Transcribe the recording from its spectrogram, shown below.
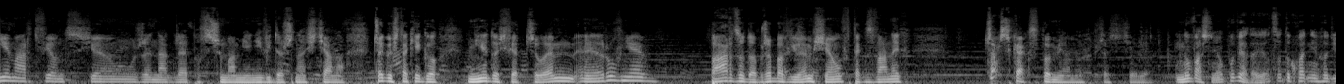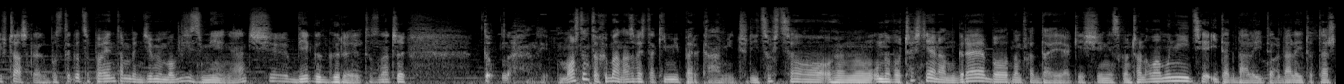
nie martwiąc się, że nagle powstrzyma mnie niewidoczna ściana. Czegoś takiego nie doświadczyłem. E, równie bardzo dobrze bawiłem się w tak zwanych czaszkach wspomnianych przez Ciebie. No właśnie, opowiadaj, o co dokładnie chodzi w czaszkach, bo z tego co pamiętam będziemy mogli zmieniać bieg gry, to znaczy... To, można to chyba nazwać takimi perkami, czyli coś, co unowocześnia nam grę, bo na przykład daje jakieś nieskończoną amunicję i tak dalej, i tak dalej. To też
